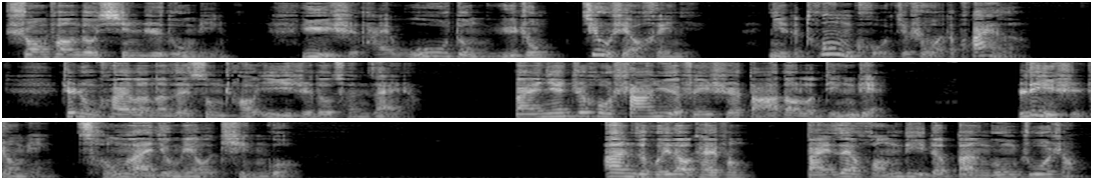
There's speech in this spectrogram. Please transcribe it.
双方都心知肚明，御史台无动于衷，就是要黑你，你的痛苦就是我的快乐。这种快乐呢，在宋朝一直都存在着。百年之后杀岳飞时达到了顶点，历史证明从来就没有停过。案子回到开封，摆在皇帝的办公桌上，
